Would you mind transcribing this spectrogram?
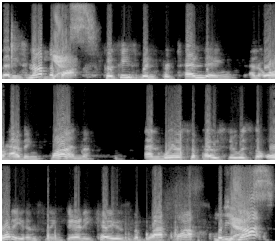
That he's not the Yes. fox because he's been pretending and or having fun, and we're supposed to, as the audience, think Danny Kaye is the black fox, but he's not. yes,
